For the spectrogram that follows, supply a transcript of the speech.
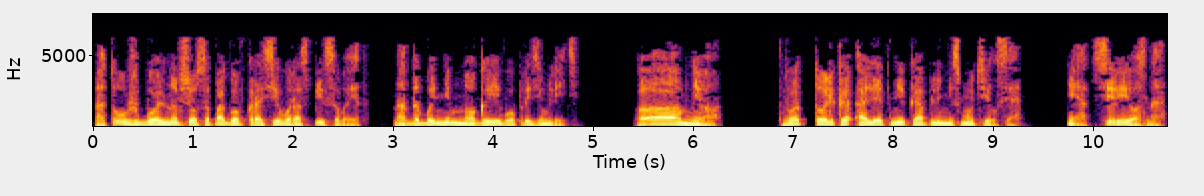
А то уж больно все Сапогов красиво расписывает, надо бы немного его приземлить. Помню. Вот только Олег ни капли не смутился. Нет, серьезно.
